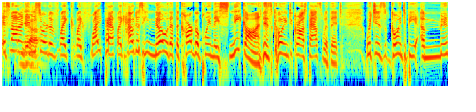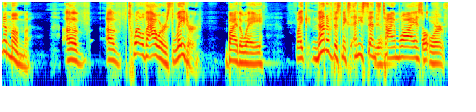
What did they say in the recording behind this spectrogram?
It's not on any sort of like like flight path. Like, how does he know that the cargo plane they sneak on is going to cross paths with it, which is going to be a minimum of of twelve hours later? By the way, like none of this makes any sense time wise or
